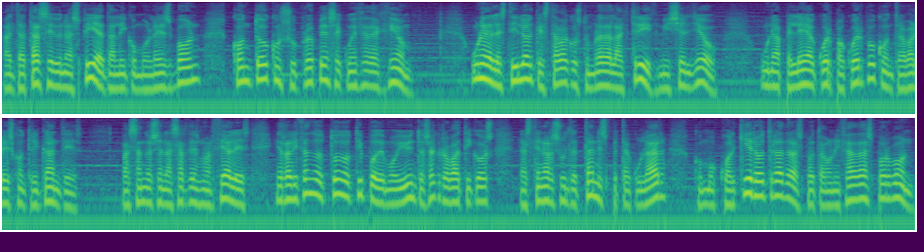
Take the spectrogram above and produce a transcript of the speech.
Al tratarse de una espía, tal y como Les Bond, contó con su propia secuencia de acción. Una del estilo al que estaba acostumbrada la actriz, Michelle Yeoh, una pelea cuerpo a cuerpo contra varios contrincantes. Basándose en las artes marciales y realizando todo tipo de movimientos acrobáticos, la escena resulta tan espectacular como cualquier otra de las protagonizadas por Bond.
